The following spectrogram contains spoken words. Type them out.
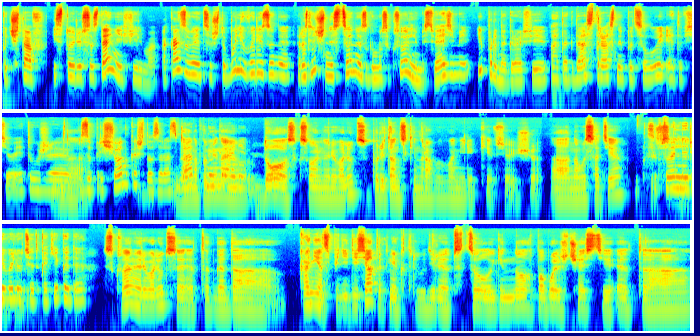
почитав историю создания фильма, оказывается, что были вырезаны различные сцены с гомосексуальными связями и порнографией. А тогда страстный поцелуй — это все, Это уже да. запрещенка, что за разврат Да, напоминаю, на до сексуальной революции пуританские нравы в Америке все еще а, на высоте. Сексуальная Сексуальная революция это какие года? Сексуальная революция это года конец 50-х некоторые выделяют социологи, но по большей части это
